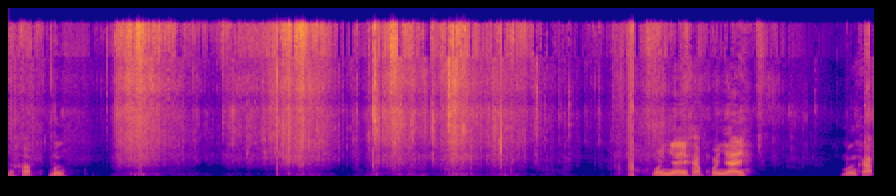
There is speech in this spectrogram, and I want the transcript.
นะครับเบิ้งหัวใหญ่ครับหัวใหญ่เบิ้งครับ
